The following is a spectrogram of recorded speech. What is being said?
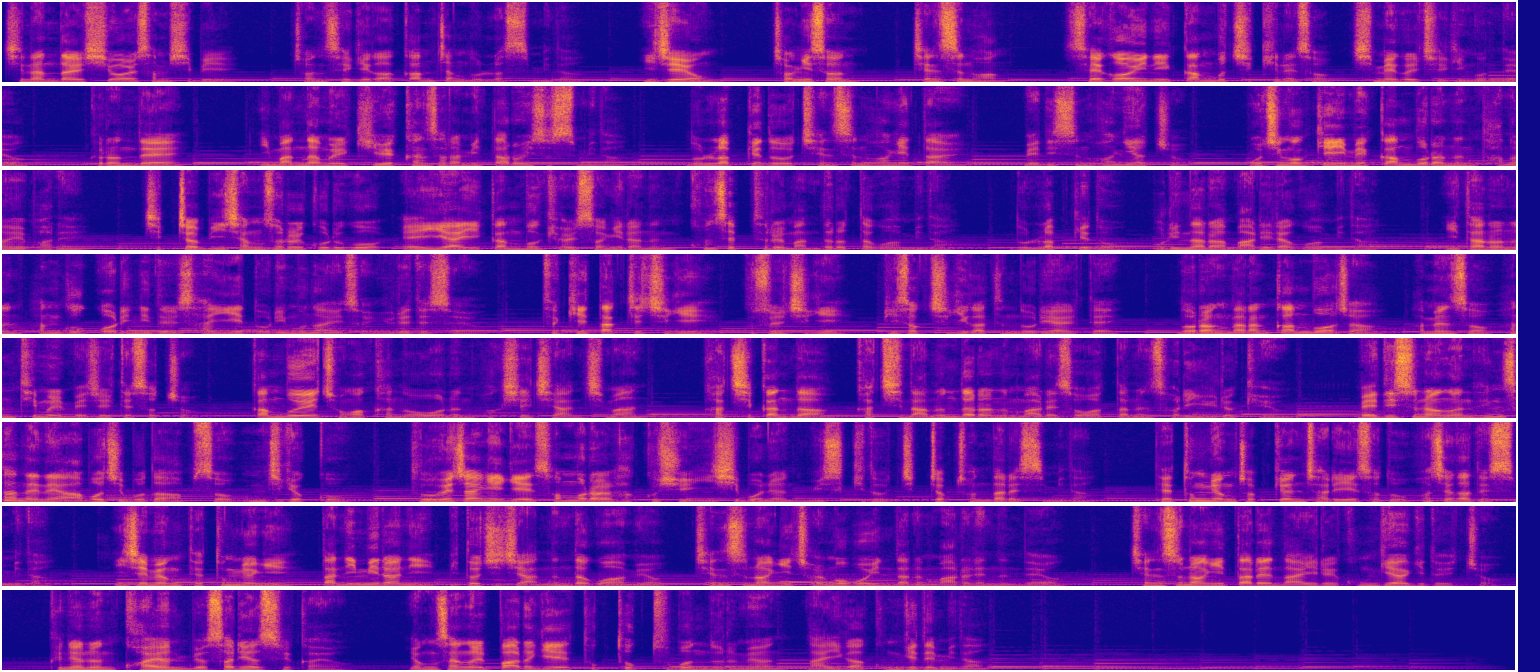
지난달 10월 30일 전 세계가 깜짝 놀랐습니다. 이재용, 정희선, 젠슨황 세 거인이 깐부치킨에서 치맥을 즐긴 건데요. 그런데 이 만남을 기획한 사람이 따로 있었습니다. 놀랍게도 젠슨 황의 딸 메디슨 황이었죠. 오징어 게임의 깐부라는 단어에 반해 직접 이 장소를 고르고 AI 깐부 결성이라는 콘셉트를 만들었다고 합니다. 놀랍게도 우리나라 말이라고 합니다. 이 단어는 한국 어린이들 사이의 놀이문화에서 유래됐어요. 특히 딱지치기, 구슬치기, 비석치기 같은 놀이할 때 너랑 나랑 깐부하자 하면서 한 팀을 맺을 때 썼죠. 깐부의 정확한 어원은 확실치 않지만 같이 깐다, 같이 나눈다라는 말에서 왔다는 설이 유력해요. 메디슨 왕은 행사 내내 아버지보다 앞서 움직였고 두 회장에게 선물할 하쿠슈 25년 위스키도 직접 전달했습니다. 대통령 접견 자리에서도 화제가 됐습니다. 이재명 대통령이 따님이라니 믿어지지 않는다고 하며 젠슨왕이 젊어 보인다는 말을 했는데요. 젠슨왕이 딸의 나이를 공개하기도 했죠. 그녀는 과연 몇 살이었을까요? 영상을 빠르게 톡톡 두 번 누르면 나이가 공개됩니다.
